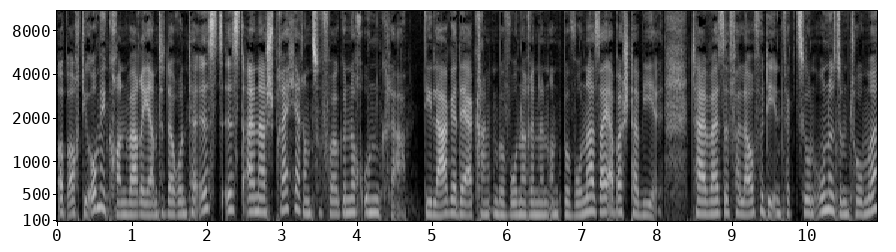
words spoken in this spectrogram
Ob auch die Omikron-Variante darunter ist, ist einer Sprecherin zufolge noch unklar. Die Lage der erkrankten Bewohnerinnen und Bewohner sei aber stabil. Teilweise verlaufe die Infektion ohne Symptome,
